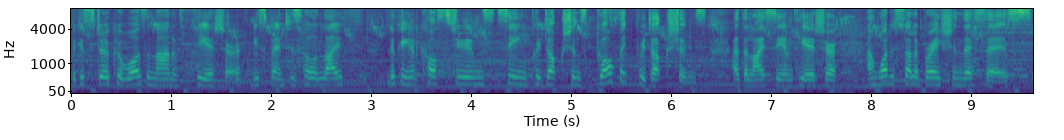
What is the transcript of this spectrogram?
because Stoker was a man of theatre. He spent his whole life looking at costumes, seeing productions, Gothic productions at the Lyceum Theatre. And what a celebration this is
